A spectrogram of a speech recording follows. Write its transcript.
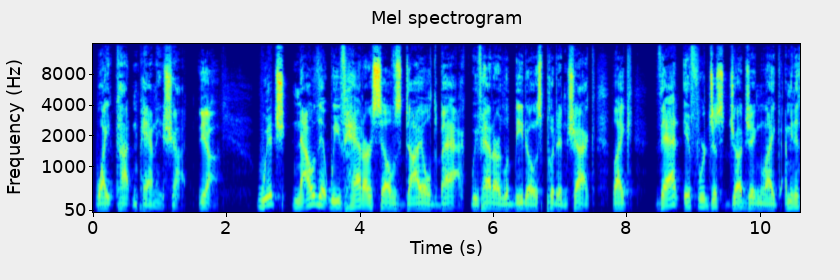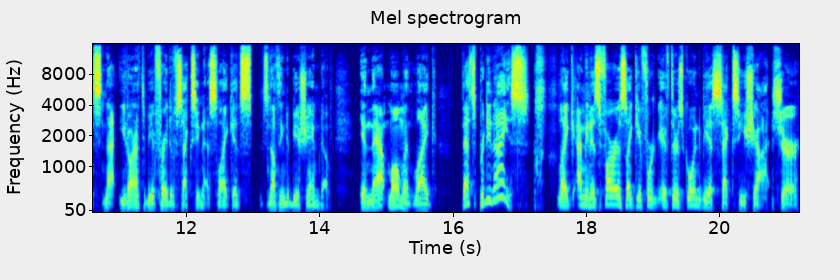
white cotton panties shot yeah. which now that we've had ourselves dialed back, we've had our libidos put in check, like that if we're just judging like I mean it's not you don't have to be afraid of sexiness. Like it's it's nothing to be ashamed of. In that moment like that's pretty nice. like I mean as far as like if we're if there's going to be a sexy shot, Sure.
